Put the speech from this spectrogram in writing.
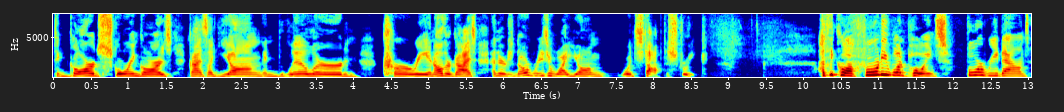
to guard scoring guards, guys like Young and Lillard and Curry and other guys. And there's no reason why Young would stop the streak. I think he'll have 41 points, four rebounds,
